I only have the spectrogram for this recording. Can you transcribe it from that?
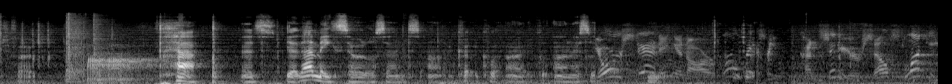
Five. Ha! That's yeah, that makes total sense. Uh, honestly. You're standing in our Consider yourselves lucky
